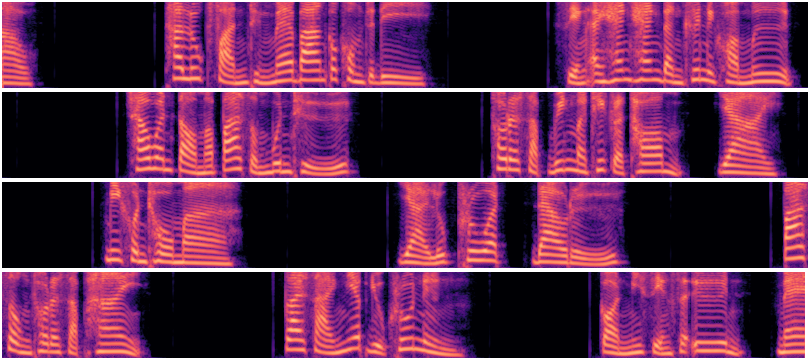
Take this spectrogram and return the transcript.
าว ถ้าลูกฝันถึงแม่บ้างก็คงจะดี เสียงไอแห้งๆดังขึ้นในความมืด เช้าวันต่อมาป้าสมบุญถือ โทรศัพท์วิ่งมาที่กระท่อม ยาย มีคนโทรมา ยายลุกพรวด ดาวหรือ ป้าส่งโทรศัพท์ให้ ปลายสายเงียบอยู่ครู่หนึ่ง ก่อนมีเสียงสะอื้น แม่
